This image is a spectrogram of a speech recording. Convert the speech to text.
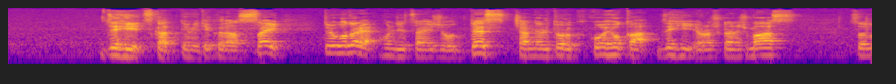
ぜひ使ってみてください。ということで本日は以上です。チャンネル登録高評価ぜひよろしくお願いします。それ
